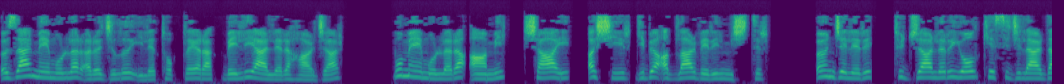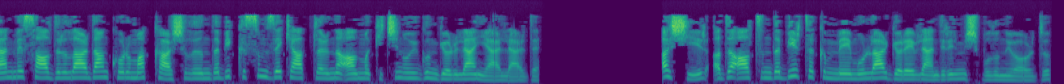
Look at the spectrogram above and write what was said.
özel memurlar aracılığı ile toplayarak belli yerlere harcar. Bu memurlara amil, şai, aşir gibi adlar verilmiştir. Önceleri, tüccarları yol kesicilerden ve saldırılardan korumak karşılığında bir kısım zekatlarını almak için uygun görülen yerlerde. Aşir adı altında bir takım memurlar görevlendirilmiş bulunuyordu.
